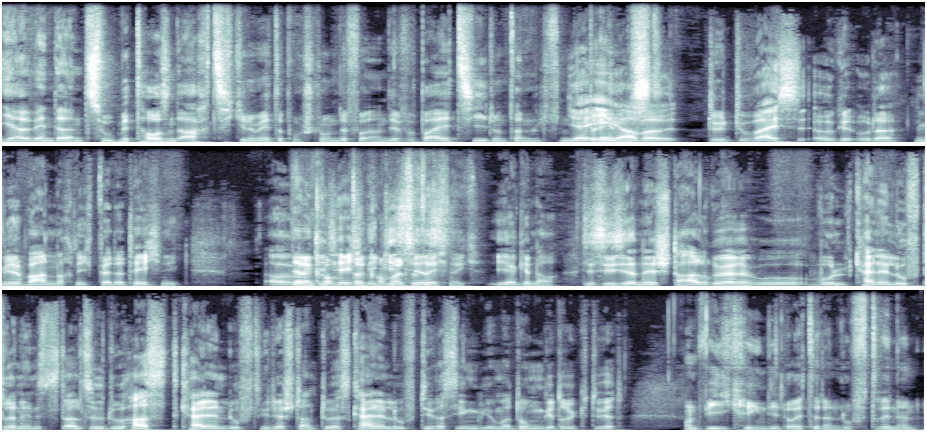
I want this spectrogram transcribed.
Ja, wenn da ein Zug mit 1080 Kilometer pro Stunde vor, an dir vorbeizieht und dann Ja, eh, bremst. aber du, du weißt, oder wir waren noch nicht bei der Technik, Aber Ja, dann die komm, dann Technik komm mal ist zur Technik. Ja, genau. Das ist ja eine Stahlröhre, wo, wo keine Luft drinnen ist. Also du hast keinen Luftwiderstand. Du hast keine Luft, die was irgendwie immer dumm gedrückt wird. Und wie kriegen die Leute dann Luft drinnen?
